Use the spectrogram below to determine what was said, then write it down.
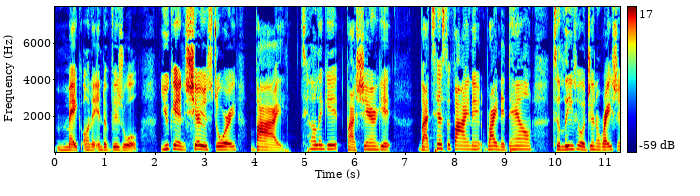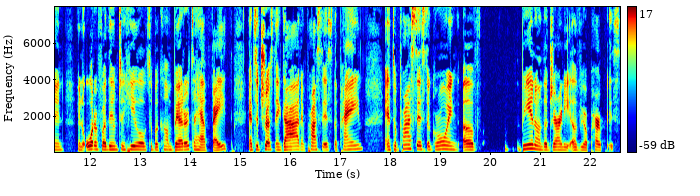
make on an individual. You can share your story by telling it, by sharing it, by testifying it, writing it down to leave to a generation in order for them to heal, to become better, to have faith, and to trust in God and process the pain and to process the growing of being on the journey of your purpose.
